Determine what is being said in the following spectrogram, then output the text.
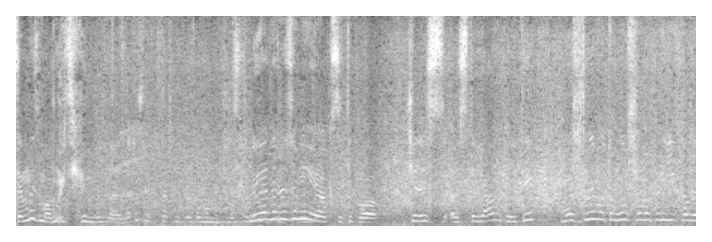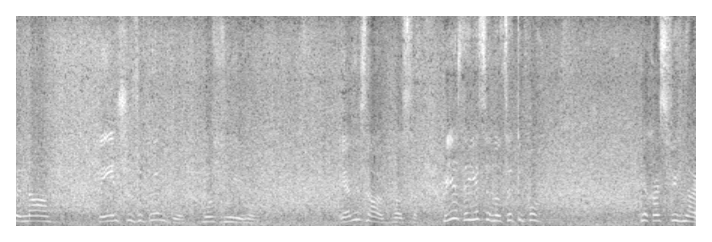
Це ми з мамою тільки не знаємо. Я теж так не продумала. Ну я не розумію, як це, типу, через е, стоянку йти. Можливо, тому що ми приїхали на, на іншу зупинку. Можливо. Я не знаю просто. Мені здається, ну це типу якась фігня.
